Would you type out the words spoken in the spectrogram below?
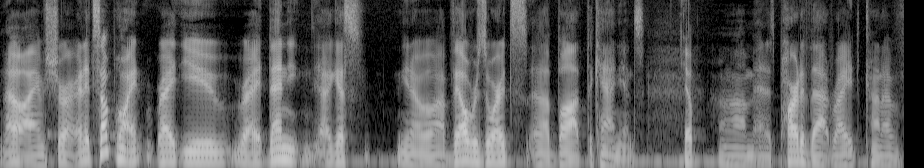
No, I am sure. And at some point, right, you right then I guess you know uh, Vail Resorts uh, bought the canyons. Yep. Um, and as part of that, right, kind of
